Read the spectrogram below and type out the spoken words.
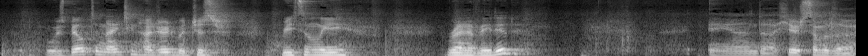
It was built in 1900, but just recently renovated. And uh, here's some of the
